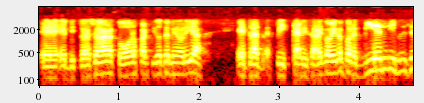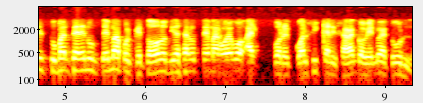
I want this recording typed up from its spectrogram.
eh, Victoria Ciudadana, todos los partidos de minoría eh, fiscalizar el gobierno, pero es bien difícil tú mantener un tema porque todos los días sale un tema nuevo por el cual fiscalizar al gobierno de turno.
